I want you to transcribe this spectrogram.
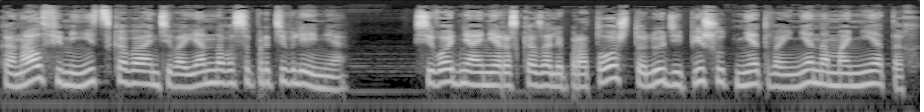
канал феминистского антивоенного сопротивления. Сегодня они рассказали про то, что люди пишут «нет войне» на монетах.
